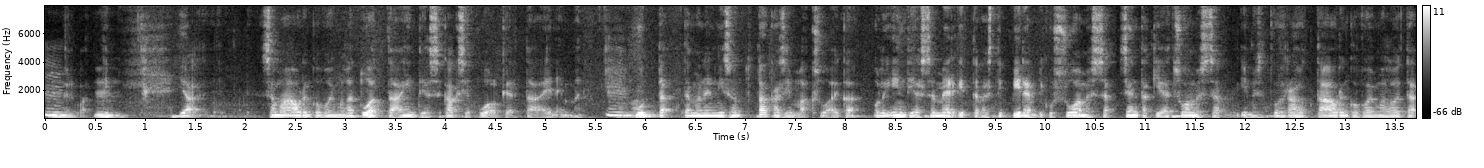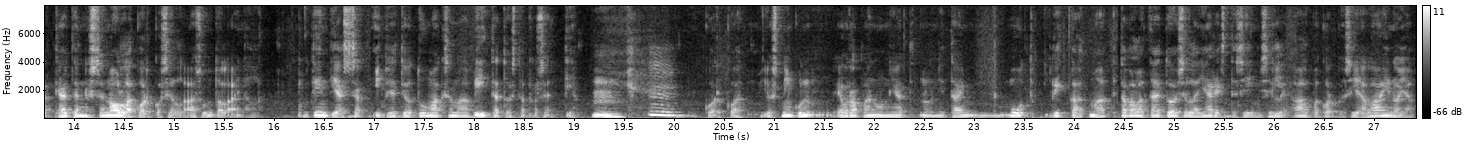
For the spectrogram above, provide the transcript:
mm. per watti. Mm. Ja sama aurinkovoimalla tuottaa Intiassa kaksi ja puoli kertaa enemmän. Mm. Mutta tämmöinen niin sanottu takaisinmaksuaika oli Intiassa merkittävästi pidempi kuin Suomessa sen takia, että Suomessa ihmiset voi rahoittaa aurinkovoimaloita käytännössä nollakorkoisella asuntolainalla. Mutta Intiassa ihmiset joutuu maksamaan 15 prosenttia mm. mm. korkoa. Jos niin kuin Euroopan unioni tai muut rikkaat maat tavalla tai toisella järjestäisi ihmisille alpakorkoisia lainoja,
